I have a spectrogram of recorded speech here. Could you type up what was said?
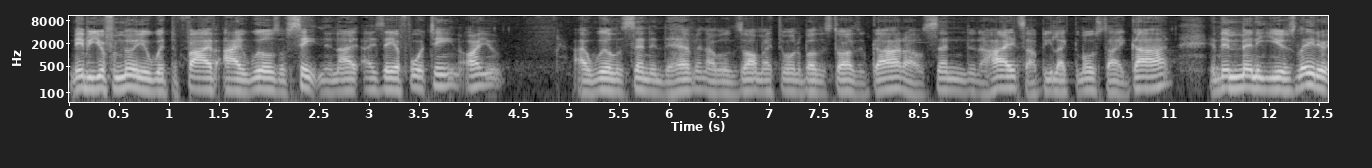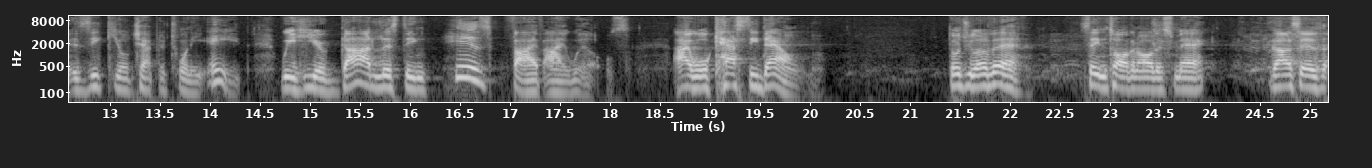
Maybe you're familiar with the five I wills of Satan in Isaiah 14, are you? I will ascend into heaven. I will exalt my throne above the stars of God. I'll ascend into the heights. I'll be like the Most High God. And then many years later, Ezekiel chapter 28, we hear God listing his five I wills. I will cast thee down. Don't you love that? Satan talking all this smack. God says,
